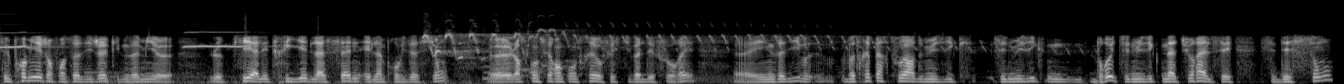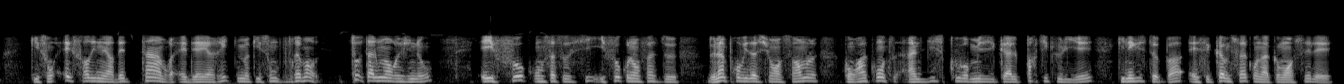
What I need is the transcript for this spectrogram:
C'est le premier Jean-François Zigel qui nous a mis euh, le pied à l'étrier de la scène et de l'improvisation. Euh, Lorsqu'on s'est rencontrés au Festival des Forêts, euh, il nous a dit votre répertoire de musique, c'est une musique brute, c'est une musique naturelle, c'est des sons qui sont extraordinaires, des timbres et des rythmes qui sont vraiment totalement originaux. Et il faut qu'on s'associe, il faut que l'on fasse de, de l'improvisation ensemble, qu'on raconte un discours musical particulier qui n'existe pas. Et c'est comme ça qu'on a commencé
